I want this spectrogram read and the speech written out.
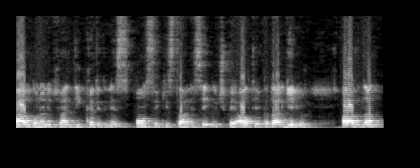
argona lütfen dikkat ediniz. 18 tanesi 3P6'ya kadar geliyor. Ardından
